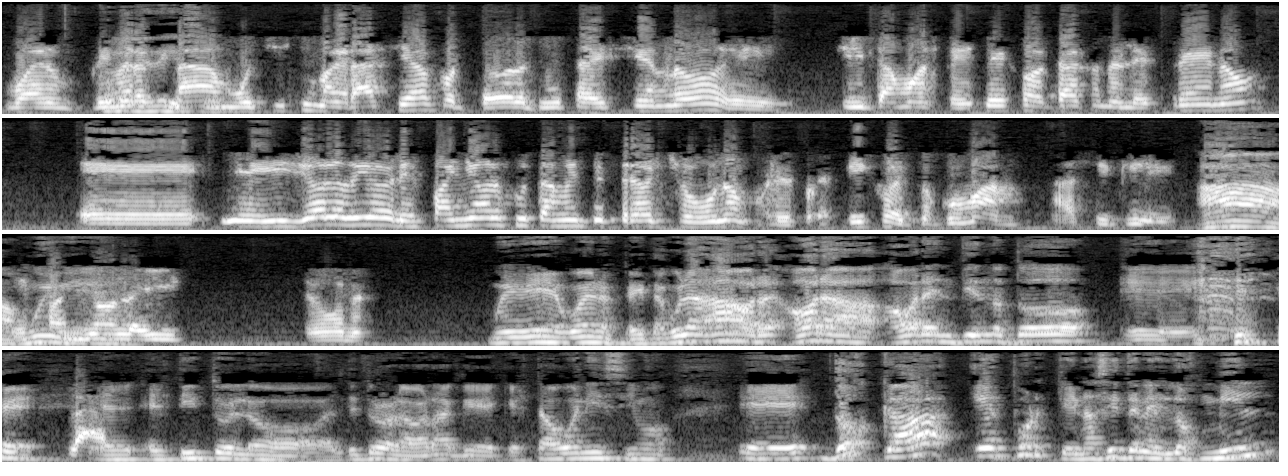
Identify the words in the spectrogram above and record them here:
Bueno, primero que nada, muchísimas gracias por todo lo que me está diciendo. Eh, sí, estamos festejo acá con el estreno. Eh, y, yo lo digo en español justamente 381 por el prefijo de Tucumán, así que ah, muy español bien. ahí, Muy bien, bueno, espectacular. Ah, ahora, ahora, ahora entiendo todo. Eh, el, título, el título, la verdad que, está buenísimo. Eh, 2K es porque naciste en el 2000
